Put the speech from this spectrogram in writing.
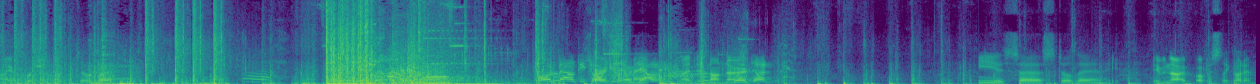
I pushed it to the left. Bounty Sorry, targets are down. I did not know. Well done. He is uh, still there, even though I obviously got him.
